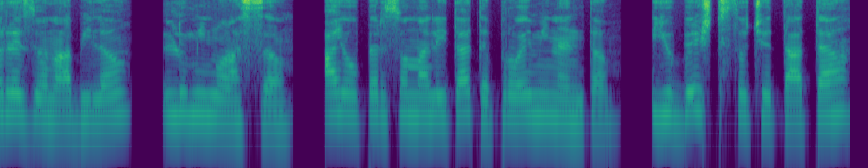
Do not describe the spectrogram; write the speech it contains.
rezonabilă, luminoasă, ai o personalitate proeminentă, iubești societatea,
